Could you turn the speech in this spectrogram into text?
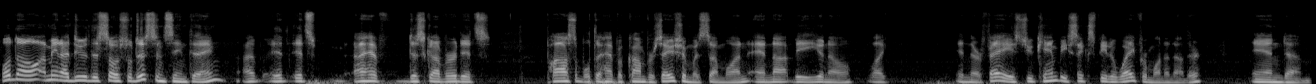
well, no, I mean I do the social distancing thing. I, it, it's I have discovered it's possible to have a conversation with someone and not be you know like in their face. You can be six feet away from one another, and um,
